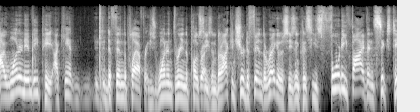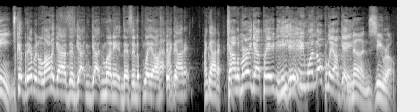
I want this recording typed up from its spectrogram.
I won an MVP. I can't d- defend the playoff. He's one and three in the postseason, but I can sure defend the regular season because he's 45 and 16. Skip, but there have been a lot of guys that's gotten gotten money that's in the playoffs. I, I got it. I got it. Kyler Murray got paid. He, he, ain't won no playoff game. None, zero.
